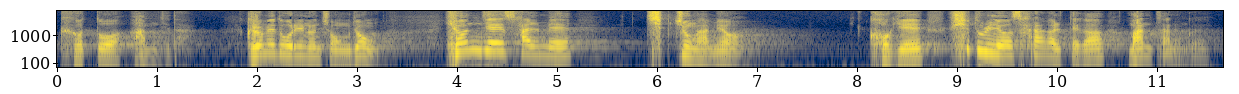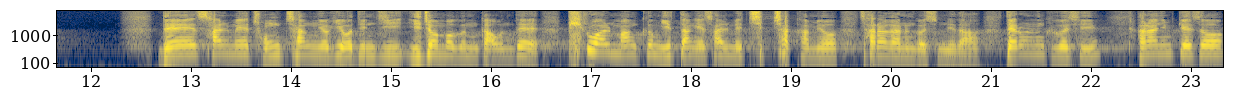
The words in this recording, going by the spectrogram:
그것도 압니다. 그럼에도 우리는 종종 현재 삶에 집중하며 거기에 휘둘려 살아갈 때가 많다는 거예요. 내 삶의 종착역이 어딘지 잊어먹은 가운데 필요할 만큼 이 땅의 삶에 집착하며 살아가는 것입니다. 때로는 그것이 하나님께서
